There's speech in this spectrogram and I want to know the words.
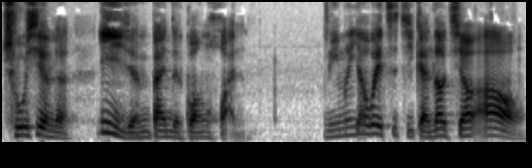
出现了。艺人般的光环，你们要为自己感到骄傲。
